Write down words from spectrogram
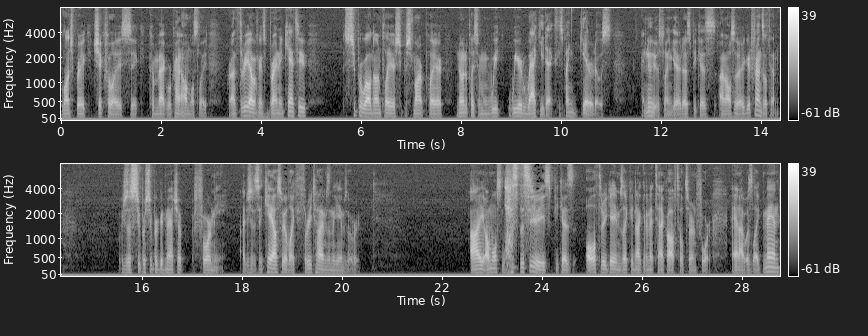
lunch break, Chick-fil-A, sick, come back, we're kind of almost late. Round 3, I'm up against Brandon Cantu, super well-known player, super smart player, known to play some we weird, wacky decks. He's playing Gyarados. I knew he was playing Gyarados because I'm also very good friends with him, which is a super, super good matchup for me. I just had to say Chaos Wheel like three times and the game's over. I almost lost the series because all three games I could not get an attack off till turn 4 and I was like, man,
